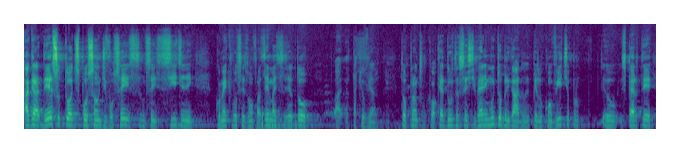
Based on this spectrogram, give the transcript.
agradeço, estou à disposição de vocês, não sei, Sidney, como é que vocês vão fazer, mas eu estou Está ah, aqui ouvindo. Estou pronto, qualquer dúvida que vocês tiverem. Muito obrigado pelo convite. Eu espero ter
